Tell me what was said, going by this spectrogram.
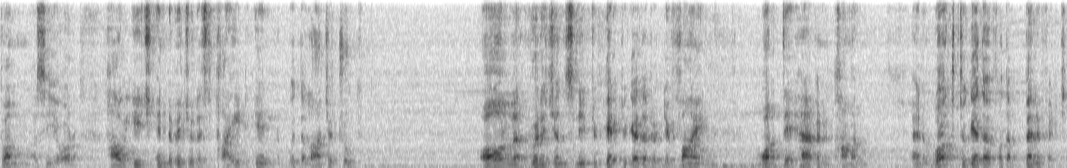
Tvam Asi, or how each individual is tied in with the larger truth. All religions need to get together to define what they have in common and work together for the benefit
